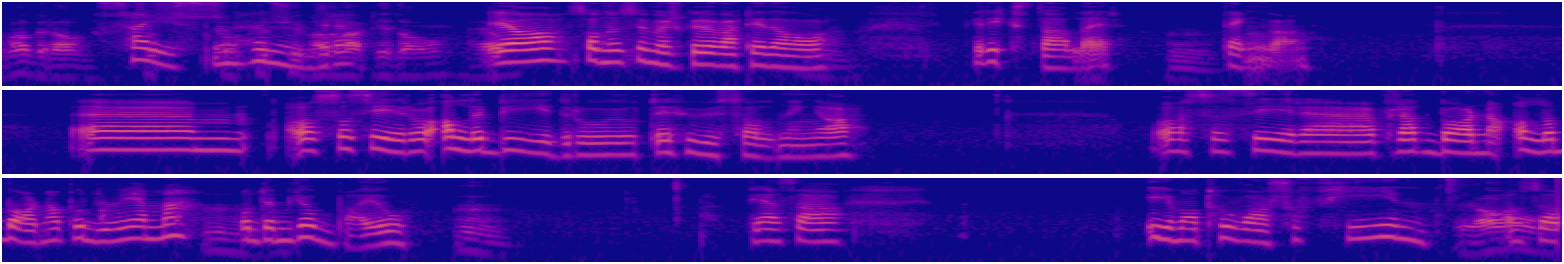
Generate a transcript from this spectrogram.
Det var bra. Så- 1600. Sånn kunne det vært i dag. Ja, sånne summer skulle det vært i dag òg. Riksdaler den gang. Um, og så sier hun alle bidro jo til husholdninga. Og så sier jeg For at barna, alle barna bodde jo hjemme, og de jobba jo. Mm. For jeg sa I og med at hun var så fin, Ja, og så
